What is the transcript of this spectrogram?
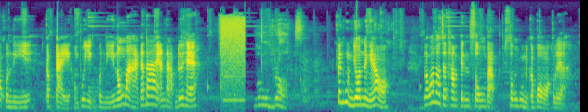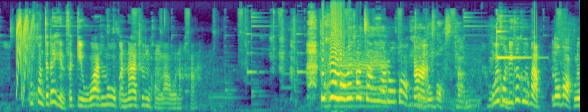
วคนนี้กับไก่ของผู้หญิงคนนี้ น้องหมาก็ได้อันดับด้วยแฮะ ลูบล็อกส์เป็นหุ่นยนต์อย่างเงี้ยเหรอ แล้วว่าเราจะทำเป็นทรงแบบทรงหุ่นกระบอกเลยอะทุกคนจะได้เห็นสกิลวาดรูปอันน่าทึ่งของเรานะคะ ทุกคนเราไม่เข้าใจอะโรบอกนี่อะโลบ็อกส์ฉันอุ้ยคนนี้ก็คือแบบโรบอกเล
